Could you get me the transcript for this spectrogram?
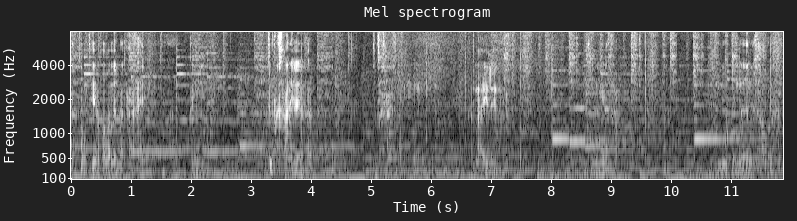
นักท่องเที่ยวเขาก็เลยมาถ่ายเป็นจุดขายเลยนะครับ จุดขายของไร่เลยนะตรงนี้นะครับ อยู่ตรงเนินเขานะครับ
